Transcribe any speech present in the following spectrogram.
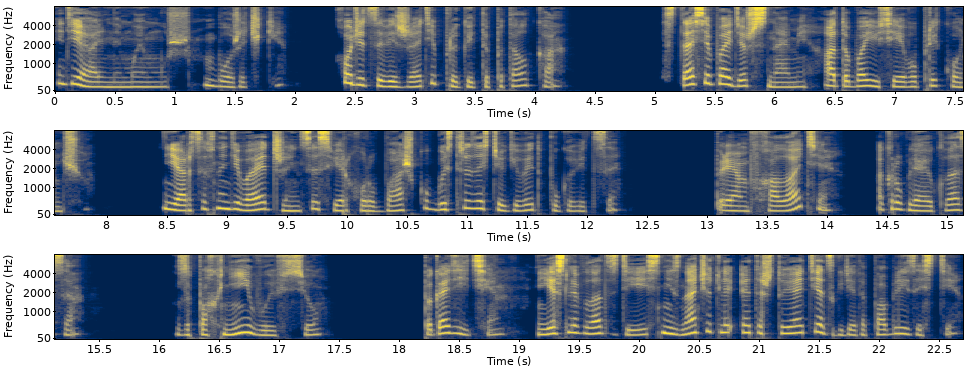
Идеальный мой муж, божечки. Хочется визжать и прыгать до потолка. Стася, пойдешь с нами, а то, боюсь, я его прикончу. Ярцев надевает джинсы, сверху рубашку, быстро застегивает пуговицы. Прям в халате? Округляю глаза. Запахни его и все. Погодите, если Влад здесь, не значит ли это, что и отец где-то поблизости?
